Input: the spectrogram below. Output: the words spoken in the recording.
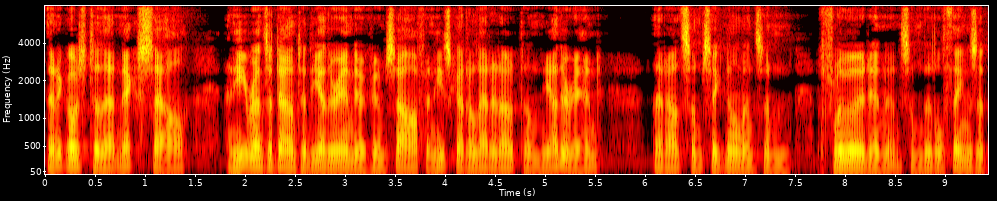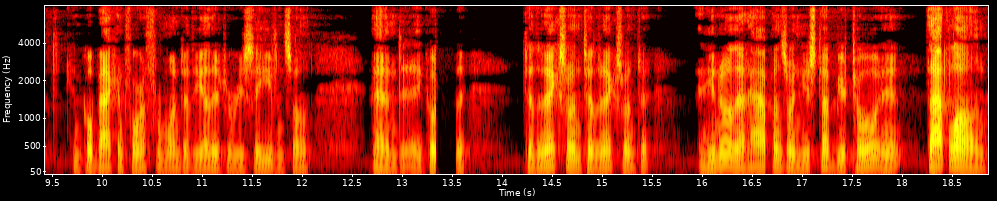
Then it goes to that next cell, and he runs it down to the other end of himself, and he's got to let it out on the other end let out some signal and some fluid and, and, some little things that can go back and forth from one to the other to receive and so on. And it goes to the, to the next one, to the next one. To, and you know that happens when you stub your toe and it, that long,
